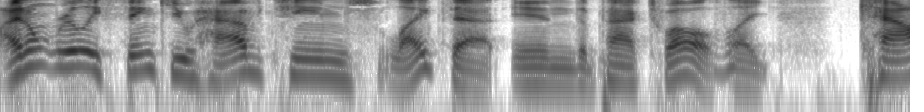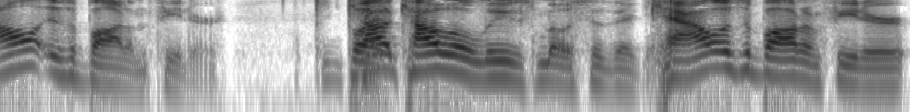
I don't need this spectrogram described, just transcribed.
I don't really think you have teams like that in the Pac-12. Like Cal is a bottom feeder. Cal, Cal will lose most of their games. Cal is a bottom feeder,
